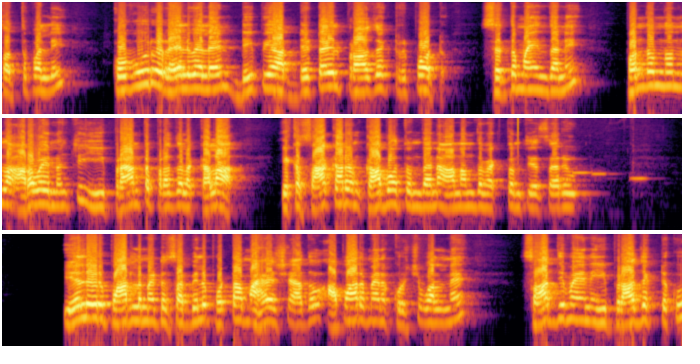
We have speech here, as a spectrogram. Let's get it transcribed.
Sathupalli Kovvur railway line DPR detail project report సిద్ధమైందని పంతొమ్మిది వందల అరవై నుంచి ఈ ప్రాంత ప్రజల కళ ఇక సాకారం కాబోతుందని ఆనందం వ్యక్తం చేశారు. ఏలూరు పార్లమెంటు సభ్యులు పుట్టా మహేష్ యాదవ్ అపారమైన కృషి వల్లనే సాధ్యమైన ఈ ప్రాజెక్టుకు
